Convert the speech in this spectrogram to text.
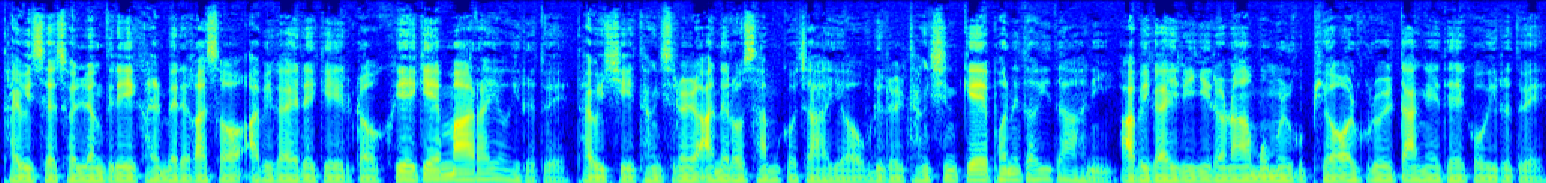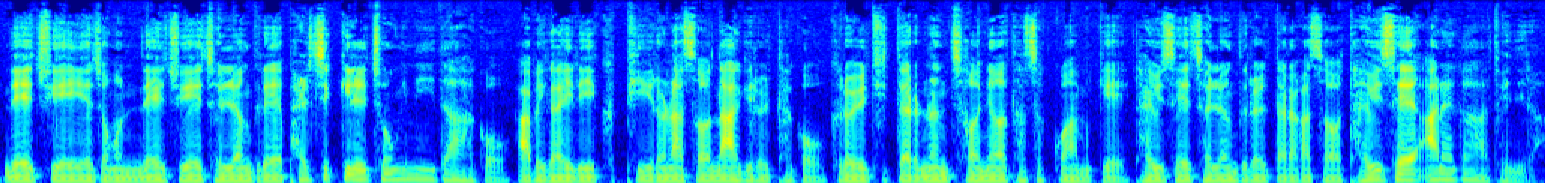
다윗의 전령들이 갈멜에 가서 아비가일에게 이르러 그에게 말하여 이르되 다윗이 당신을 아내로 삼고자 하여 우리를 당신께 보내더이다 하니 아비가일이 일어나 몸을 굽혀 얼굴을 땅에 대고 이르되 내 주의 여종은 내 주의 전령들의 발씻길 종이니이다 하고 아비가일이 급히 일어나서 나귀를 타고 그를 뒤따르는 처녀 다섯과 함께 다윗의 전령들을 따라가서 다윗의 아내가 되니라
